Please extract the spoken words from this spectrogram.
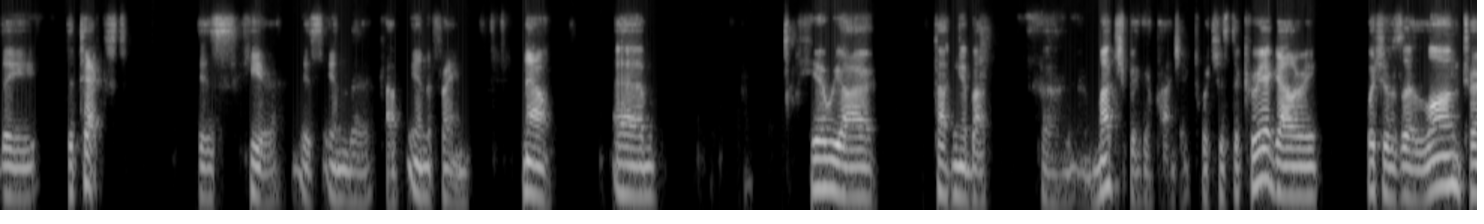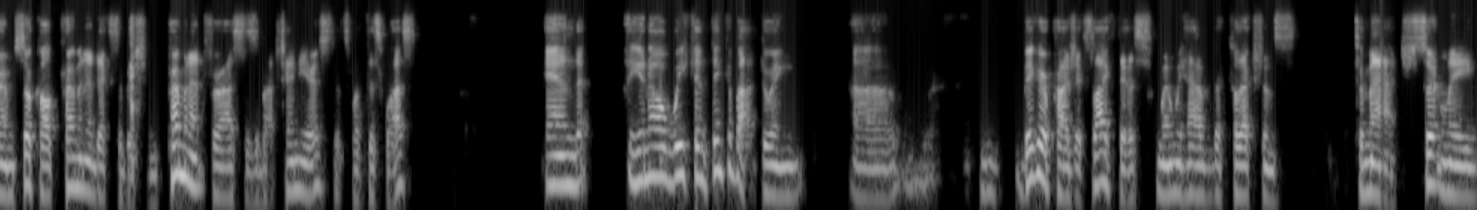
the, the text is here, is in the, cup, in the frame. Now, um, here we are talking about a much bigger project, which is the Korea Gallery which was a long-term so-called permanent exhibition. Permanent for us is about 10 years. That's what this was. And, you know, we can think about doing uh, bigger projects like this when we have the collections to match. Certainly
